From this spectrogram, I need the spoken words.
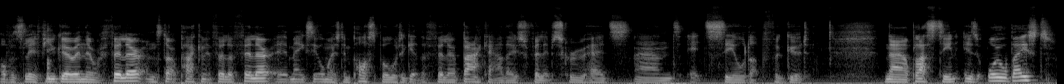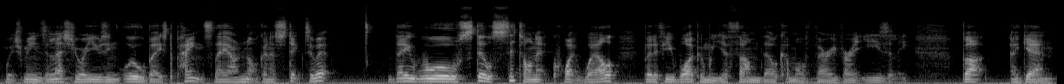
Obviously, if you go in there with filler and start packing it full of filler, it makes it almost impossible to get the filler back out of those Phillips screw heads and it's sealed up for good. Now plasticine is oil based, which means unless you are using oil based paints they are not going to stick to it. They will still sit on it quite well, but if you wipe them with your thumb they'll come off very very easily. But again,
